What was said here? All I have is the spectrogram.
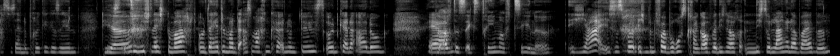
hast du seine Brücke gesehen? Die ja. ist ziemlich schlecht gemacht und da hätte man das machen können und das und keine Ahnung. Ja. Du achtest extrem auf Zähne. Ja, es ist voll, ich bin voll berufskrank, auch wenn ich noch nicht so lange dabei bin.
